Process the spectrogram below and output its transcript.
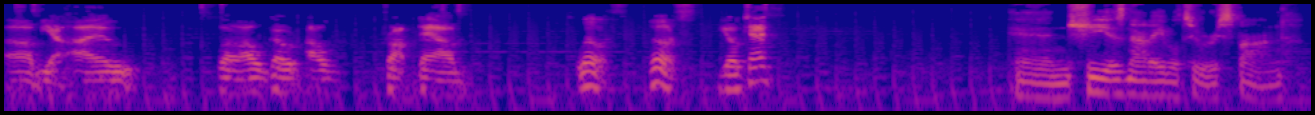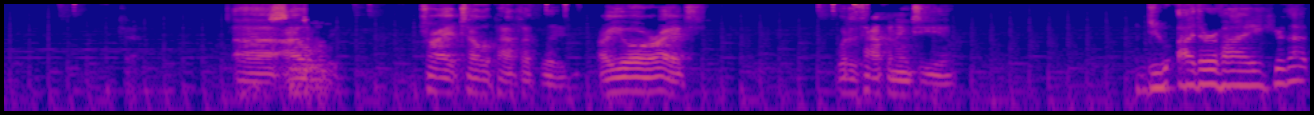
Um, yeah, I. Well, I'll go. I'll drop down. Lilith, Lilith, you okay? And she is not able to respond. Uh, I will try it telepathically. Are you all right? What is happening to you? Do either of I hear that?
